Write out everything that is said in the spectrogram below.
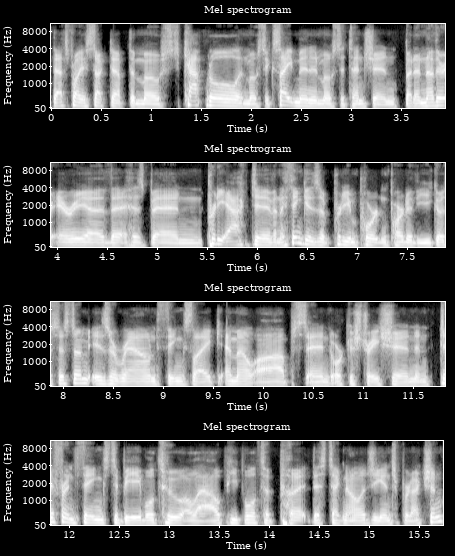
That's probably sucked up the most capital and most excitement and most attention. But another area that has been pretty active and I think is a pretty important part of the ecosystem is around things like ML ops and orchestration and different things to be able to allow people to put this technology into production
